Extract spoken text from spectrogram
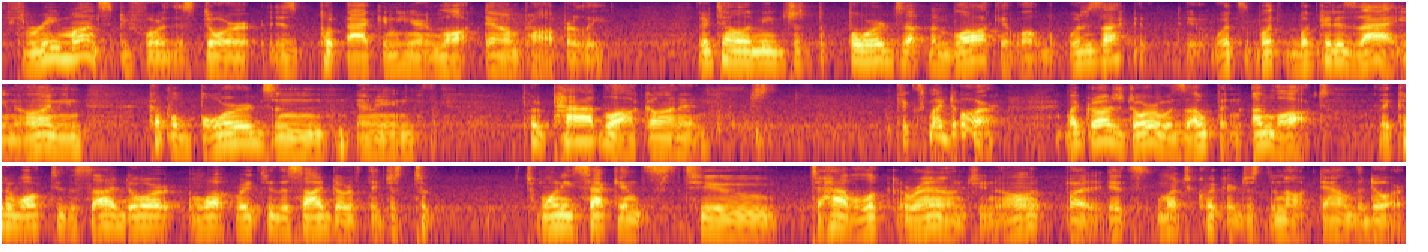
three months before this door is put back in here and locked down properly. They're telling me just put boards up and block it. Well, what does that do? What's what what good is that? You know, I mean, a couple boards and I mean, put a padlock on it. Just fix my door. My garage door was open, unlocked. They could have walked to the side door and walked right through the side door if they just took 20 seconds to to have a look around, you know. But it's much quicker just to knock down the door.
